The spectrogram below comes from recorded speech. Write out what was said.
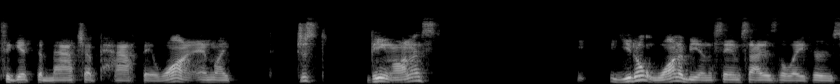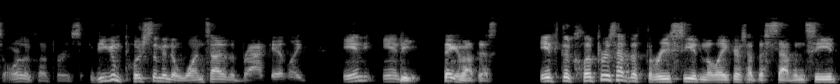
to get the matchup path they want, and like just being honest, you don't want to be on the same side as the Lakers or the Clippers. If you can push them into one side of the bracket, like Andy, Andy, think about this. If the Clippers have the three seed and the Lakers have the seven seed,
